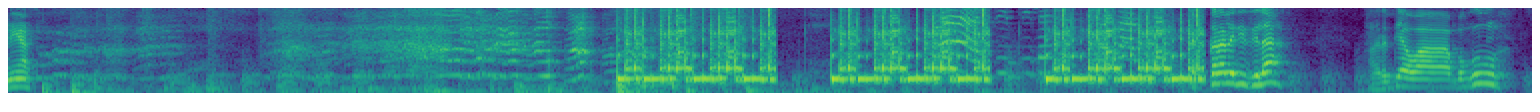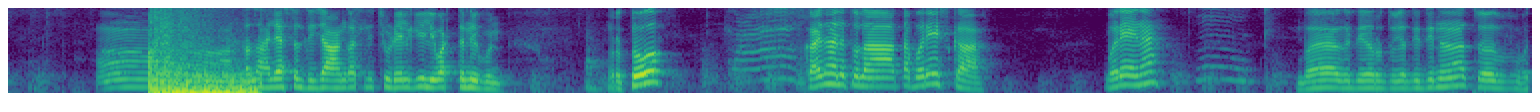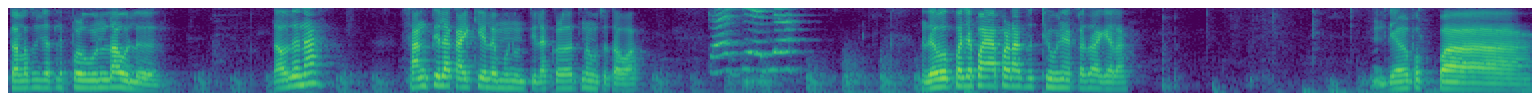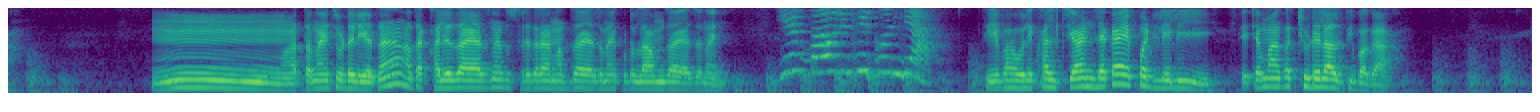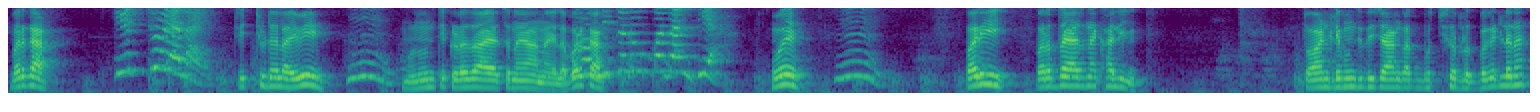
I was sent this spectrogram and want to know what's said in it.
आणि असं चक्कर आले तिला? अरे देवा बघू. आता झाली असेल तिच्या अंगातली चुडेल गेली वाटतं निघून. ऋतो काय झालं तुला? आता बरे आहेस का? बरे आहे ना? बघ देव तुझ्या दिदीनं तु- भूताला तुझ्यातले पळवून लावलं. लावलं ना? सांग तिला काय केलं म्हणून तिला कळत नव्हतं तवा. देवप्पाच्या पाया पडायचं ठेवून एका जाग्याला देव पप्पा. हम्म आता नाही चुडली येत आता खाली जायचं नाही दुसऱ्याच्या रानात जायचं नाही कुठं लांब जायचं नाही. ही बाहुली ती भावली खालची आणल्या काय पडलेली? त्याच्या माग चुडेल आलती बघा. बर का? तीच चुडेल आहे. वे. म्हणून तिकडं जायचं नाही आणायला. बर का? होय. परी परत जायचं नाही खाली. तो आणली म्हणून तिच्या अंगात भूत शिरलोत. बघितलं ना?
